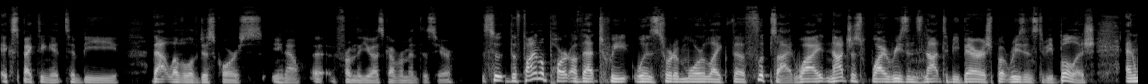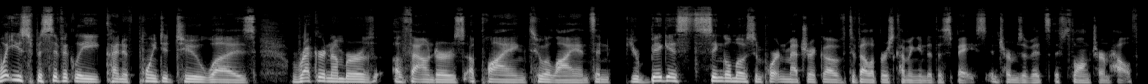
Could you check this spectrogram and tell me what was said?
expecting it to be that level of discourse, you know, uh, from the U.S. government this year so the final part of that tweet was sort of more like the flip side. Why not just why reasons not to be bearish but reasons to be bullish. And what you specifically kind of pointed to was record number of, of founders applying to alliance and your biggest single most important metric of developers coming into the space in terms of its, its long-term health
